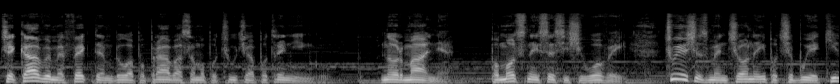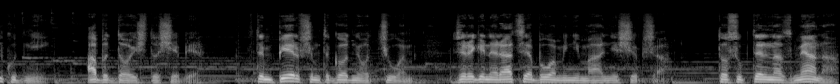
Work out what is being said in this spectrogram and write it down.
Ciekawym efektem była poprawa samopoczucia po treningu. Normalnie, po mocnej sesji siłowej, czuję się zmęczony i potrzebuję kilku dni, aby dojść do siebie. W tym pierwszym tygodniu odczułem, że regeneracja była minimalnie szybsza. To subtelna zmiana,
